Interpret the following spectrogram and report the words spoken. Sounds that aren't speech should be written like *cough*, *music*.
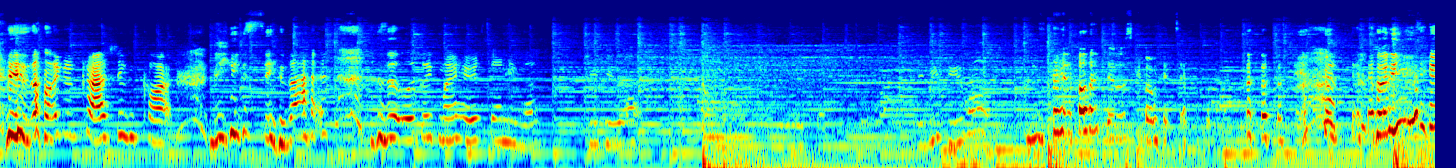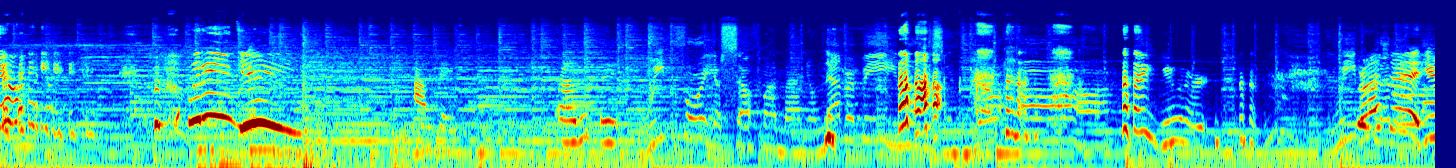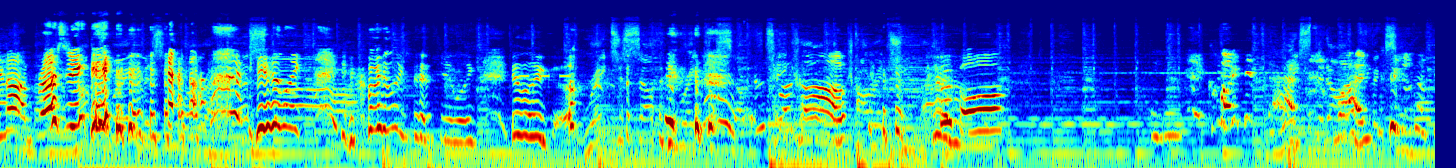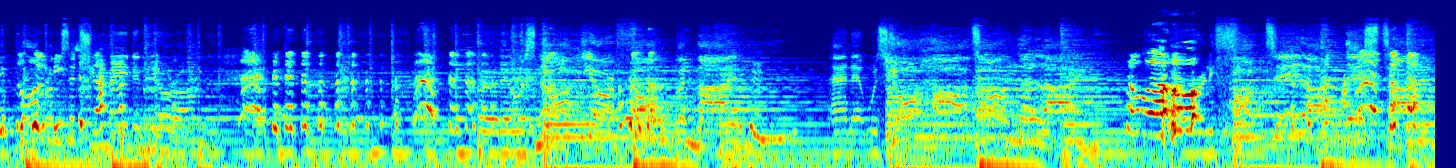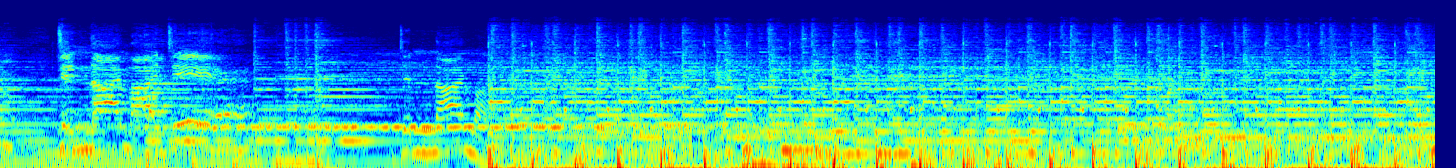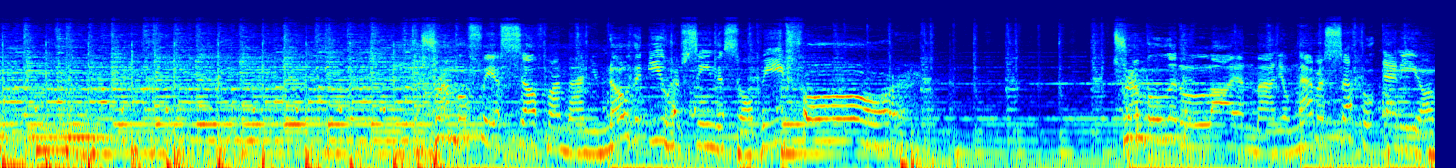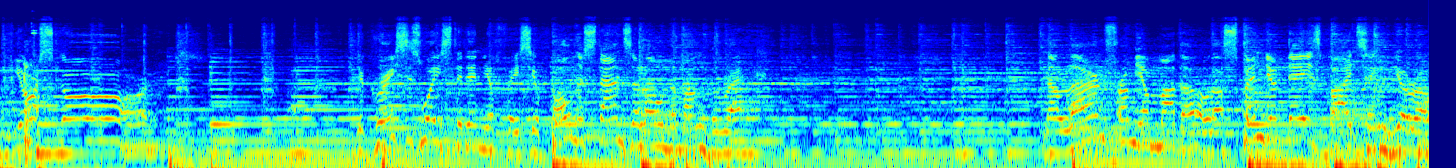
*laughs* Is that like a crashing car? *laughs* Do you see that? *laughs* Does it look like my hair standing up? Do you see that? Did you see that? Said all it was coming down. what are you doing? what are you doing? I'm big. Oh, this is. Weep for yourself, my man. You'll never be what's in your heart. you hurt. Brush it. You're not brushing it. you are like, you're going like this. You're like, you're like. Rate yourself and rate yourself. *laughs* Take Fuck off. *laughs* Fuck off. Call your dad. Why? Because *laughs* all I the think the problems police that you are- made in your own. But it was not your fault but mine. And it was your heart on the line. Hello. Didn't my dear? Didn't my Tremble for yourself, my man. You know that you have seen this all before. Tremble, little lion man. You'll never settle any of your scores. Your grace is wasted in your face. Your boldness stands alone among the wreck. Now learn from your mother, or spend your days biting your own.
